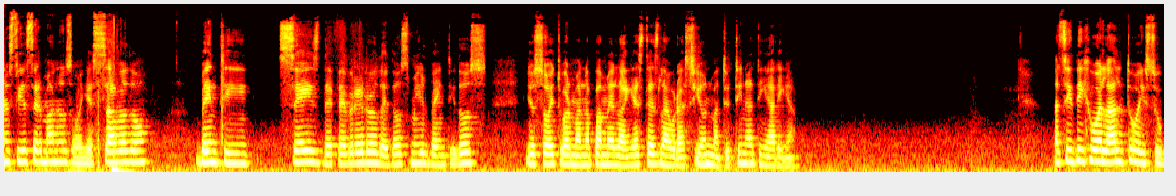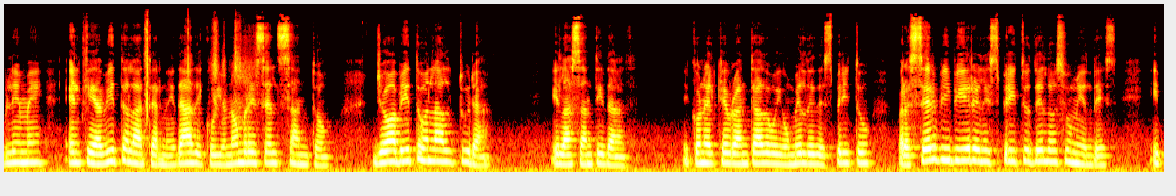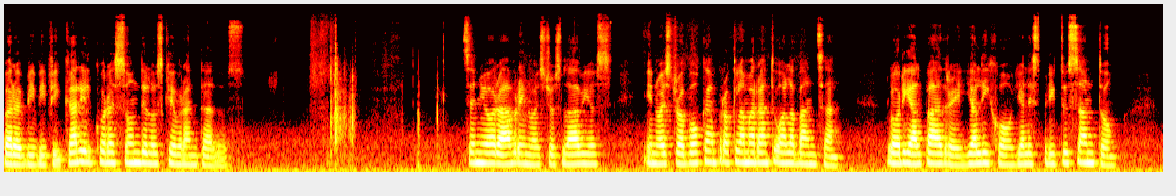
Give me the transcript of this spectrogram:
Buenos días hermanos, hoy es sábado 26 de febrero de 2022. Yo soy tu hermana Pamela y esta es la oración matutina diaria. Así dijo el alto y sublime, el que habita la eternidad y cuyo nombre es el santo. Yo habito en la altura y la santidad, y con el quebrantado y humilde de espíritu, para hacer vivir el espíritu de los humildes y para vivificar el corazón de los quebrantados. Señor, abre nuestros labios y nuestra boca proclamará tu alabanza. Gloria al Padre y al Hijo y al Espíritu Santo,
